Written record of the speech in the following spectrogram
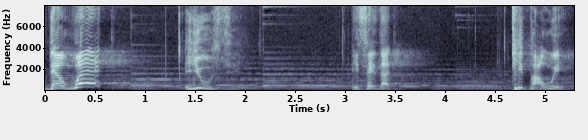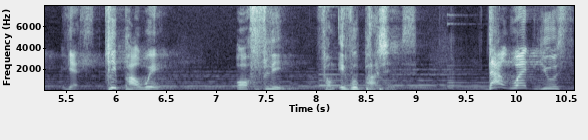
The word used, he says that keep away. Yes, keep away or flee from evil passions. That word used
